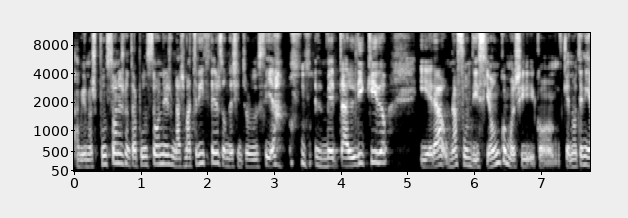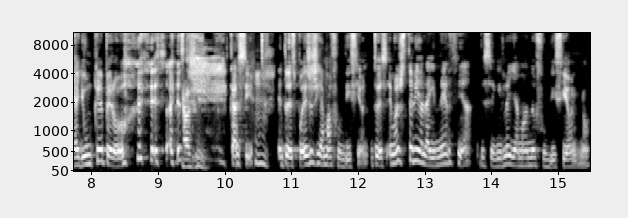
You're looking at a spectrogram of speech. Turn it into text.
había unos punzones, contrapunzones, unas matrices donde se introducía el metal líquido y era una fundición como si, que no tenía yunque, pero casi. Casi. Hmm. Entonces, por eso se llama fundición. Entonces, hemos tenido la inercia de seguirle llamando fundición, ¿no?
